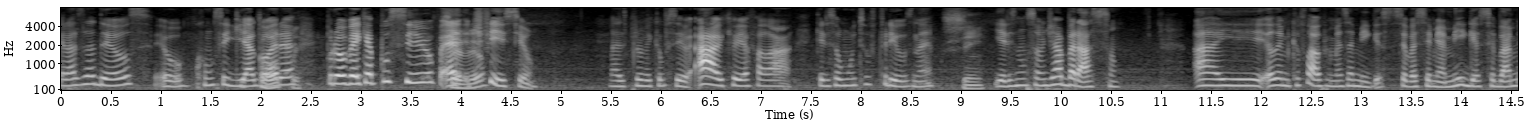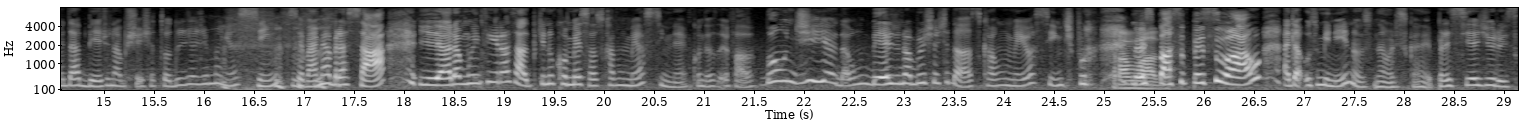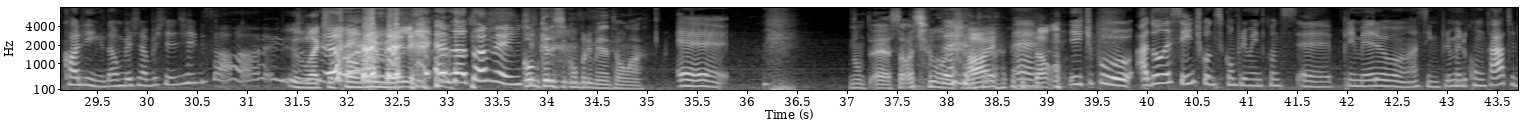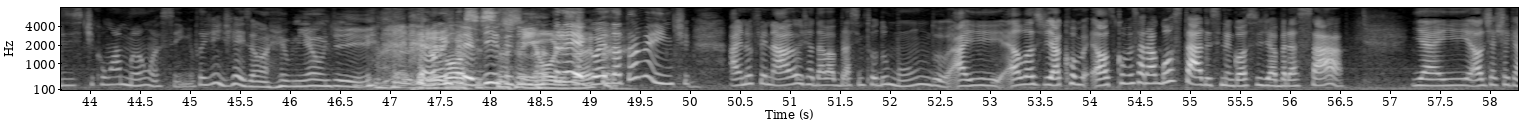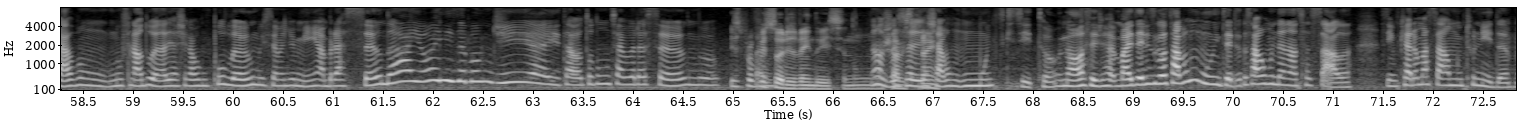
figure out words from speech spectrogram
Graças a Deus, eu consegui. Agora Top. provei que é possível. é viu? difícil. Mas provei que é possível. Ah, o que eu ia falar, que eles são muito frios, né? Sim. E eles não são de abraço. Aí eu lembro que eu falava para minhas amigas: você vai ser minha amiga? Você vai me dar beijo na bochecha todo dia de manhã, sim. Você vai me abraçar. E era muito engraçado, porque no começo elas ficavam meio assim, né? Quando eu, eu falava bom dia, dava um beijo na bochecha delas. Elas ficavam meio assim, tipo, Travado. meu espaço pessoal. Aí, tá, os meninos, não, eles parecia, juro, escolinho, dar um beijo na bochecha e eles. Ai. E os moleques já ficavam vermelhos. Exatamente. Como que eles se cumprimentam lá? É. Não, é, só de longe. Ai, É. então. E, tipo, adolescente, quando se cumprimenta, quando, é, primeiro, assim, primeiro contato, eles esticam a mão, assim. Eu falei, gente, que é isso? É uma reunião de... é uma Negócios. entrevista de Senhores, emprego, é. exatamente. Aí, no final, eu já dava abraço em todo mundo. Aí, elas já come- elas começaram a gostar desse negócio de abraçar. E aí, elas já chegavam, no final do ano, elas já chegavam pulando em cima de mim, abraçando. Ai, oi, Isa, bom dia. E tava todo mundo se abraçando. E os professores vendo isso? Não, Não, os professores achavam muito esquisito. Nossa, mas eles gostavam muito, eles gostavam muito da nossa sala. Assim, porque era uma sala muito unida.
